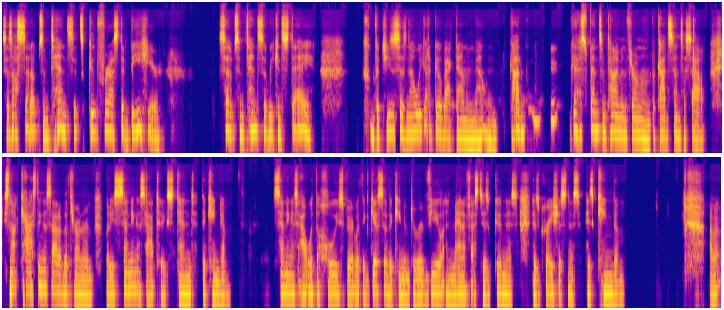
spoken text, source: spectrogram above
Says, I'll set up some tents. It's good for us to be here. Set up some tents so we can stay. But Jesus says, No, we got to go back down the mountain. God, we got to spend some time in the throne room, but God sends us out. He's not casting us out of the throne room, but He's sending us out to extend the kingdom sending us out with the Holy Spirit, with the gifts of the kingdom to reveal and manifest His goodness, His graciousness, His kingdom. I'm,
